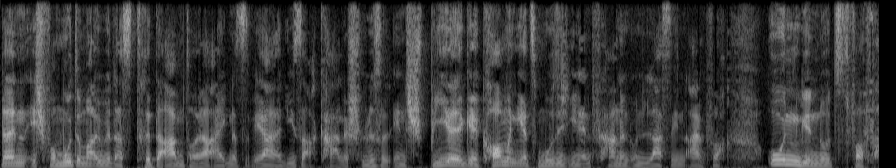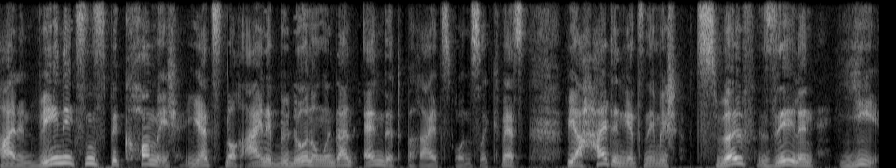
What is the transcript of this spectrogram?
denn ich vermute mal, über das dritte Abenteuerereignis wäre dieser arkane Schlüssel ins Spiel gekommen. Jetzt muss ich ihn entfernen und lasse ihn einfach einfach ungenutzt verfallen. Wenigstens bekomme ich jetzt noch eine Belohnung und dann endet bereits unsere Quest. Wir erhalten jetzt nämlich zwölf Seelen je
